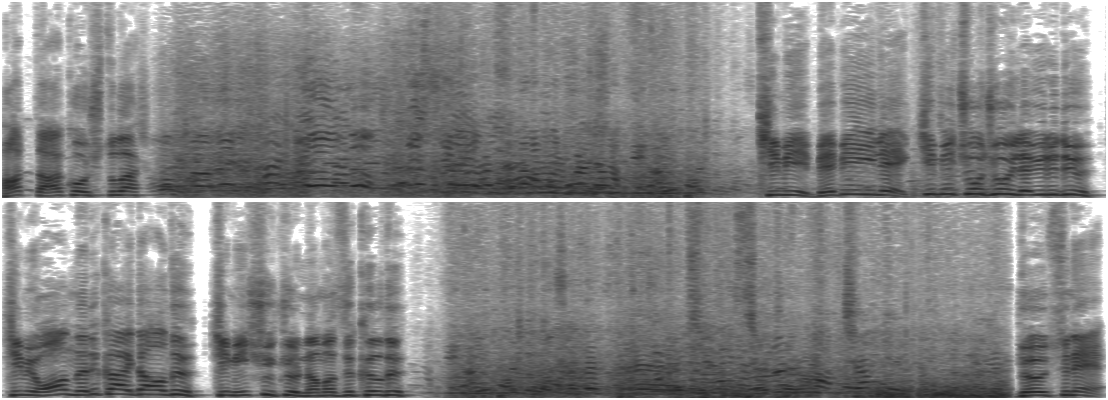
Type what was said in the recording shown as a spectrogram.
Hatta koştular. Kimi bebeğiyle, kimi çocuğuyla yürüdü. Kimi o anları kayda aldı. Kimi şükür namazı kıldı. Göğsüne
